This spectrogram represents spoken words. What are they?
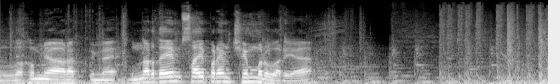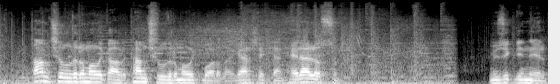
Allah'ım ya Rabbime. Bunlarda hem Cypher hem Chamber var ya. Tam çıldırmalık abi. Tam çıldırmalık bu arada. Gerçekten. Helal olsun. Müzik dinleyelim.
